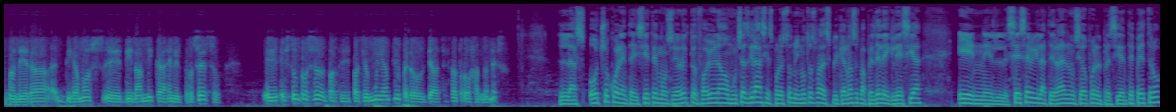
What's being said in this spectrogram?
manera, digamos, eh, dinámica en el proceso. Eh, esto es un proceso de participación muy amplio, pero ya se está trabajando en eso. Las 8.47, Monseñor Héctor Fabio Henao, muchas gracias por estos minutos para explicarnos el papel de la Iglesia en el cese bilateral anunciado por el presidente Petro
